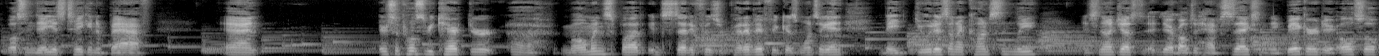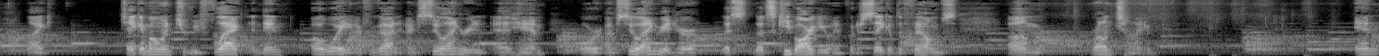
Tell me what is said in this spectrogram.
while Zendaya's taking a bath, and there's supposed to be character uh, moments, but instead it feels repetitive because once again they do this on a constantly. It's not just they're about to have sex and they bicker. They also like take a moment to reflect and then oh wait I forgot I'm still angry at him or I'm still angry at her. Let's let's keep arguing for the sake of the film's um, runtime. And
